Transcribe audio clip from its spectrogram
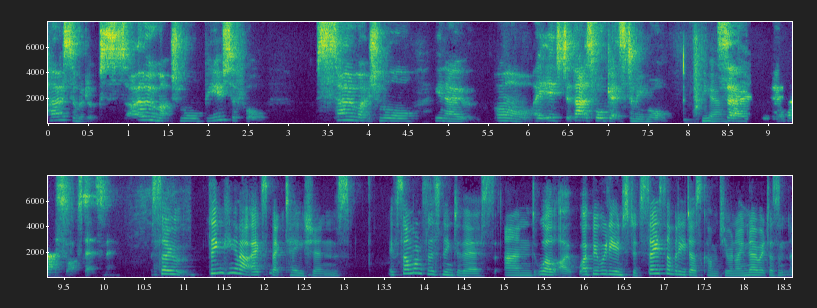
person would look so much more beautiful, so much more, you know, oh, it's that's what gets to me more. Yeah. So know, that's what upsets me. So, thinking about expectations, if someone's listening to this, and well, I, would be really interested. Say somebody does come to you, and I know it doesn't.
